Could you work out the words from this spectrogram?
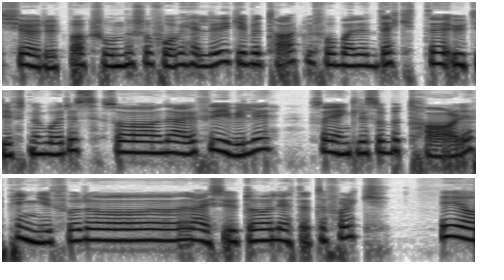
kjører ut på aksjoner, så får vi heller ikke betalt, vi får bare dekt utgiftene våre. Så det er jo frivillig. Så egentlig så betaler jeg penger for å reise ut og lete etter folk. Ja,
